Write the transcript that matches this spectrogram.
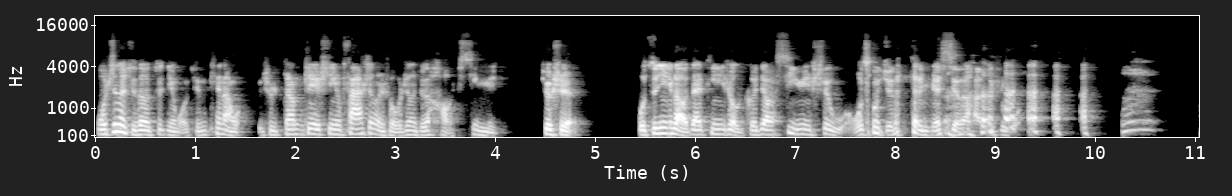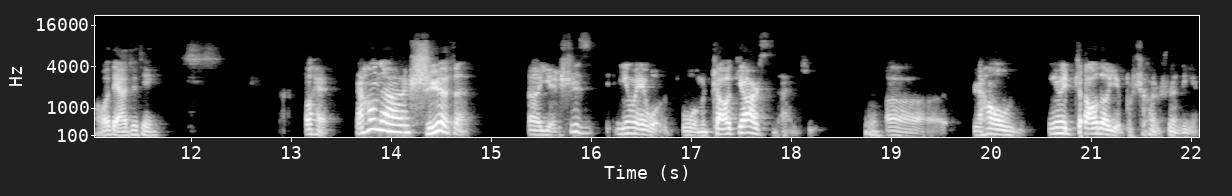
我真的觉得最近，我觉得天呐，我就是当这些事情发生的时候，我真的觉得好幸运。就是我最近老在听一首歌叫《幸运是我》，我总觉得在里面写的好像就是我。好，我等下去听，OK，然后呢，十月份，呃，也是因为我我们招第二次团体，嗯。呃，然后因为招的也不是很顺利，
